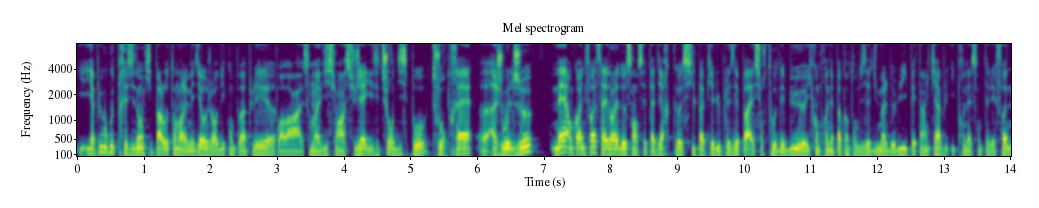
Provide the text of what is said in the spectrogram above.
Il y a plus beaucoup de présidents qui parlent autant dans les médias aujourd'hui qu'on peut appeler euh, pour avoir son avis sur un sujet. Il était toujours dispo, toujours prêt euh, à jouer le jeu. Mais encore une fois, ça allait dans les deux sens. C'est-à-dire que si le papier lui plaisait pas, et surtout au début, euh, il comprenait pas quand on disait du mal de lui, il pétait un câble, il prenait son téléphone.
